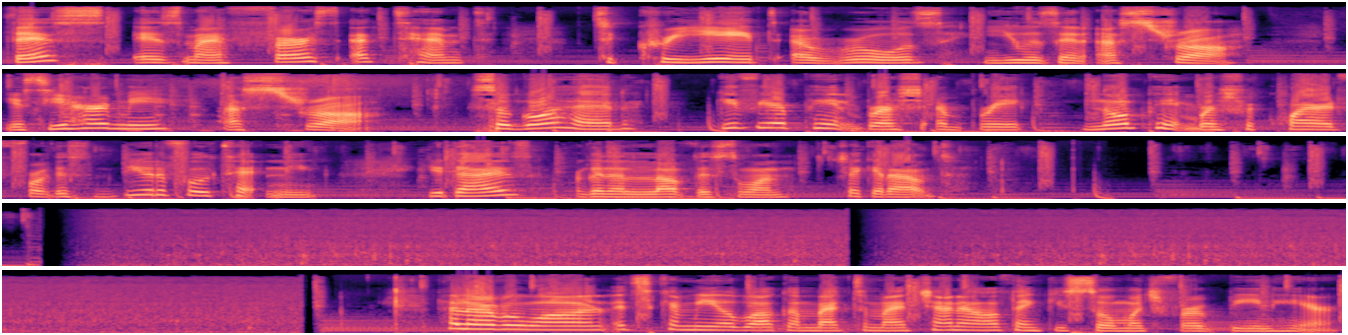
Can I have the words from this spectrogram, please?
This is my first attempt to create a rose using a straw. Yes, you heard me, a straw. So go ahead, give your paintbrush a break. No paintbrush required for this beautiful technique. You guys are gonna love this one. Check it out. Hello everyone, it's Camile. Welcome back to my channel. Thank you so much for being here.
